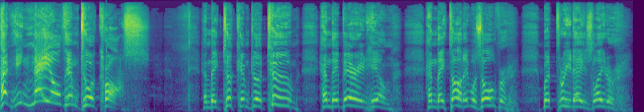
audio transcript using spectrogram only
and he nailed them to a cross. And they took him to a tomb and they buried him and they thought it was over. But three days later,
